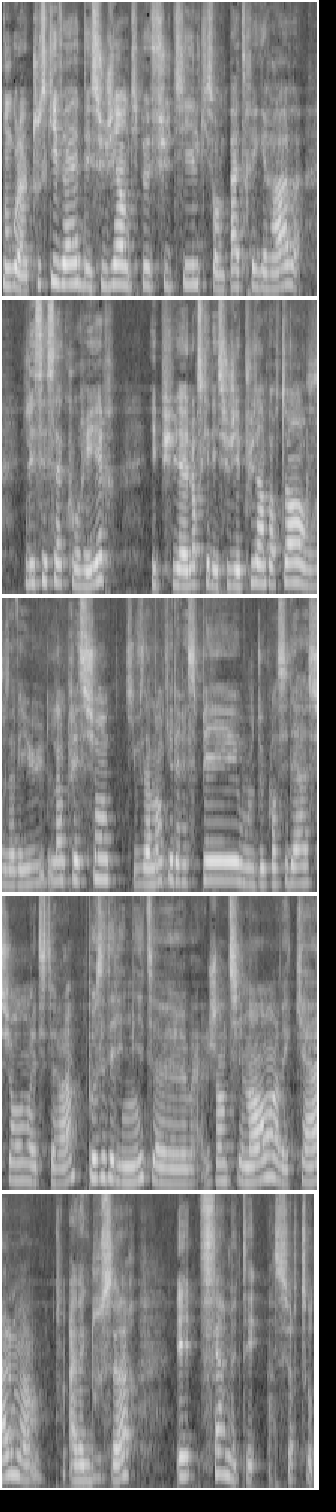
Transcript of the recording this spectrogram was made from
Donc voilà, tout ce qui va être des sujets un petit peu futiles, qui sont pas très graves, laissez ça courir. Et puis euh, lorsqu'il y a des sujets plus importants où vous avez eu l'impression qu'il vous a manqué de respect ou de considération, etc., posez des limites euh, gentiment, avec calme, avec douceur et fermeté surtout.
